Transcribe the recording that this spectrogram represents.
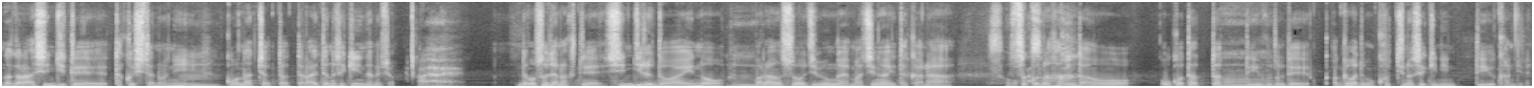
だから信じて託したのにうんこうなっちゃったったら相手の責任になるでしょ。はいはいでもそうじゃなくて信じる度合いのバランスを自分が間違えたから、そうかそこの判断を怠ったっていうことで、あくまでもこっちの責任っていう感じね。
